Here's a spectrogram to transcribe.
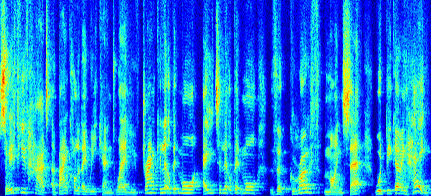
So if you've had a bank holiday weekend where you've drank a little bit more, ate a little bit more, the growth mindset would be going, hey,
